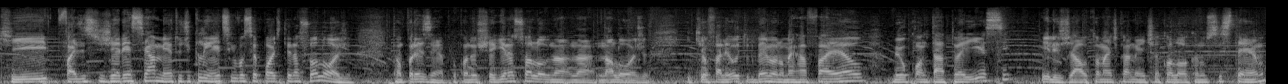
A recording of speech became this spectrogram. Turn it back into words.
que faz esse gerenciamento de clientes que você pode ter na sua loja. Então, por exemplo, quando eu cheguei na sua na, na, na, loja e que eu falei, oi, tudo bem? Meu nome é Rafael, meu contato é esse, eles já automaticamente já colocam no sistema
